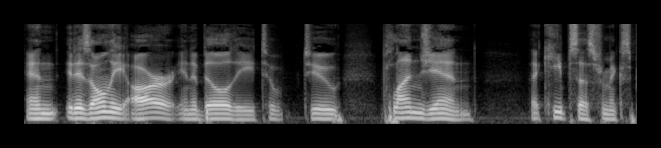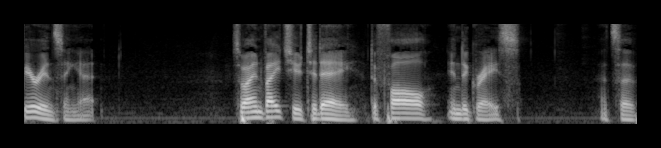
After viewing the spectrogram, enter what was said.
And it is only our inability to, to plunge in that keeps us from experiencing it. So I invite you today to fall into grace. That's a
